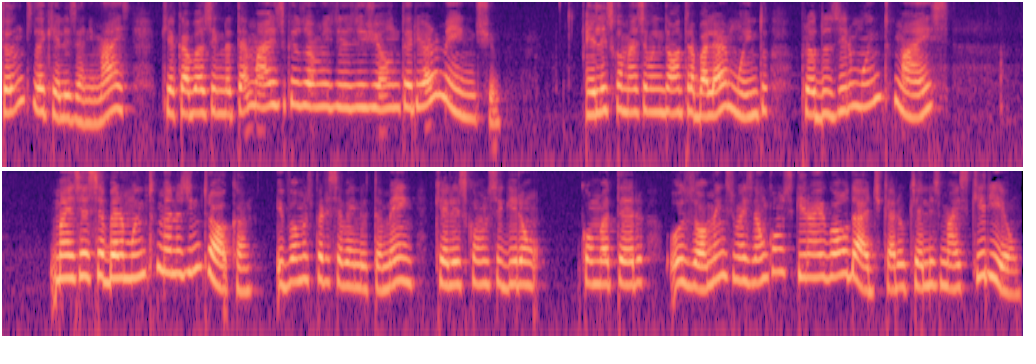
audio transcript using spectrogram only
tanto daqueles animais que acaba sendo até mais do que os homens exigiam anteriormente. Eles começam então a trabalhar muito, produzir muito mais, mas receber muito menos em troca. E vamos percebendo também que eles conseguiram combater os homens, mas não conseguiram a igualdade, que era o que eles mais queriam.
